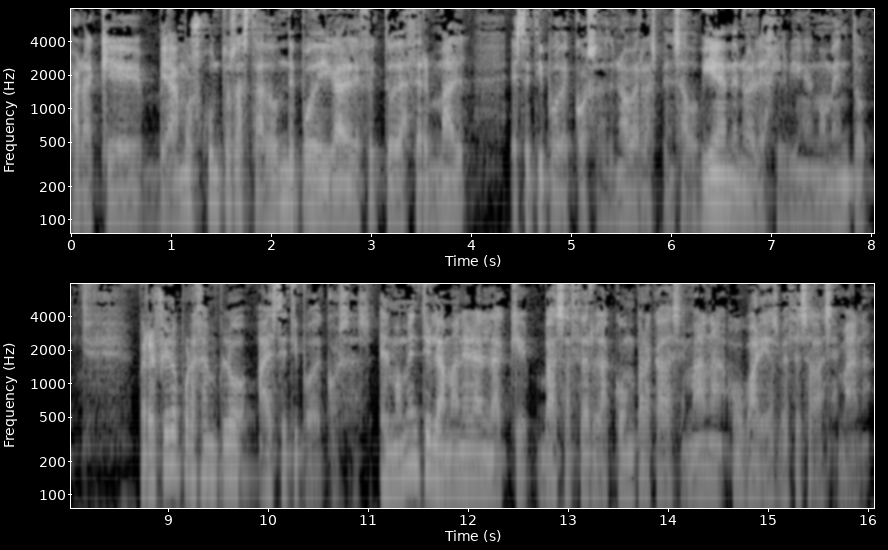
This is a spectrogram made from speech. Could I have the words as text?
para que veamos juntos hasta dónde puede llegar el efecto de hacer mal este tipo de cosas, de no haberlas pensado bien, de no elegir bien el momento. Me refiero, por ejemplo, a este tipo de cosas. El momento y la manera en la que vas a hacer la compra cada semana o varias veces a la semana.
